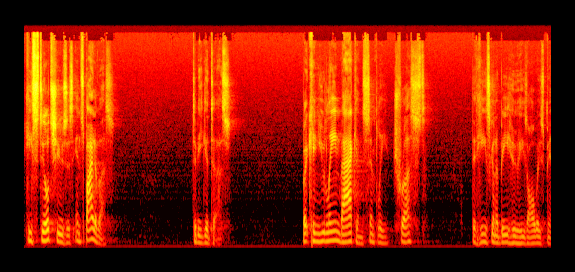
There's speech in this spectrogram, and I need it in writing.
He still chooses, in spite of us, to be good to us. But can you lean back and simply trust that He's going to be who He's always been?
